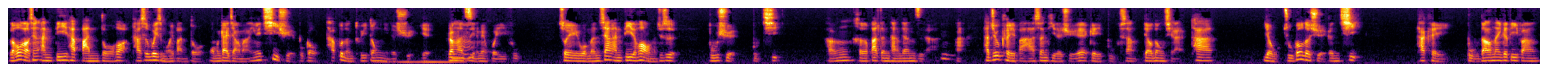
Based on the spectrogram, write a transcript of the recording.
然后好像安迪它斑多的话，它是为什么会斑多？我们刚才讲嘛，因为气血不够，它不能推动你的血液，让它自己那边恢复。嗯所以我们像安迪的话，我们就是补血补气，好像喝八珍汤这样子的，嗯啊，他就可以把他身体的血液给补上，调动起来。他有足够的血跟气，他可以补到那个地方，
